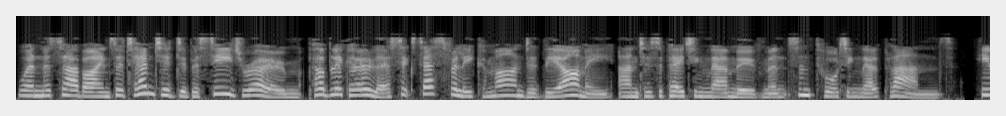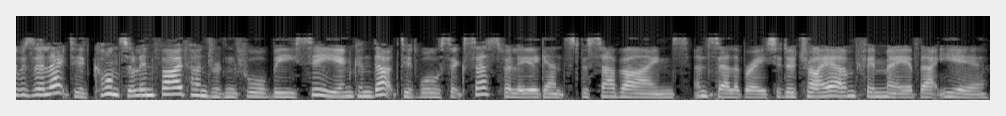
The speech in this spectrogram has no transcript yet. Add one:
When the Sabines attempted to besiege Rome, Publicola successfully commanded the army, anticipating their movements and thwarting their plans. He was elected consul in 504 BC and conducted war successfully against the Sabines, and celebrated a triumph in May of that year.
